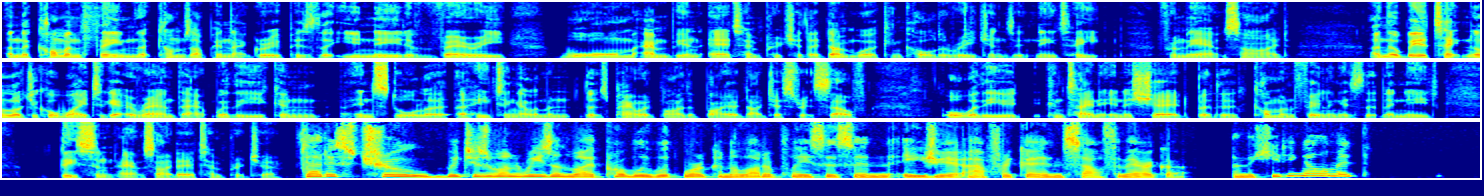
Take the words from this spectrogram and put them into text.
And the common theme that comes up in that group is that you need a very warm ambient air temperature. They don't work in colder regions, it needs heat from the outside. And there'll be a technological way to get around that, whether you can install a, a heating element that's powered by the biodigester itself or whether you contain it in a shed. But the common feeling is that they need decent outside air temperature. That is true, which is one reason why it probably would work in a lot of places in Asia, Africa, and South America. And the heating element,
